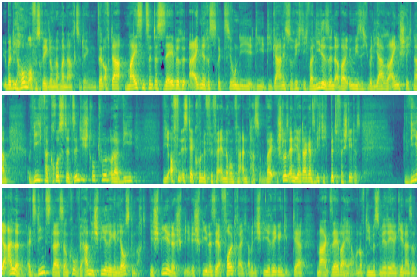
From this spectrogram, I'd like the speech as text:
über die Homeoffice-Regelung nochmal nachzudenken. Denn auch da meistens sind dasselbe eigene Restriktionen, die, die, die gar nicht so richtig valide sind, aber irgendwie sich über die Jahre so eingeschlichen haben. Wie verkrustet sind die Strukturen oder wie wie offen ist der Kunde für Veränderung, für Anpassung? Weil schlussendlich auch da ganz wichtig, bitte versteht es. Wir alle als Dienstleister und Co., wir haben die Spielregeln nicht ausgemacht. Wir spielen das Spiel, wir spielen es sehr erfolgreich, aber die Spielregeln gibt der Markt selber her und auf die müssen wir reagieren. Also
